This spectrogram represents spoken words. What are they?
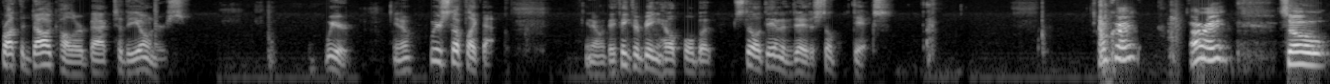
brought the dog collar back to the owners. Weird, you know, weird stuff like that. You know, they think they're being helpful, but still, at the end of the day, they're still dicks. Okay. All right. So,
